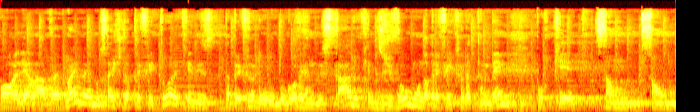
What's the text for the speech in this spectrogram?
olha lá, vai, vai, ver no site da prefeitura, que eles, da prefeitura do, do governo do estado, que eles divulgam da prefeitura também, porque são, são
